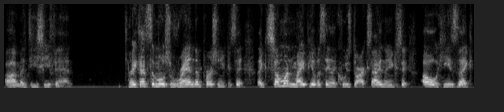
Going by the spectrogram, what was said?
um, a DC fan? Like that's the most random person you could say. Like someone might be able to say like who's Darkseid, and then you can say, oh, he's like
